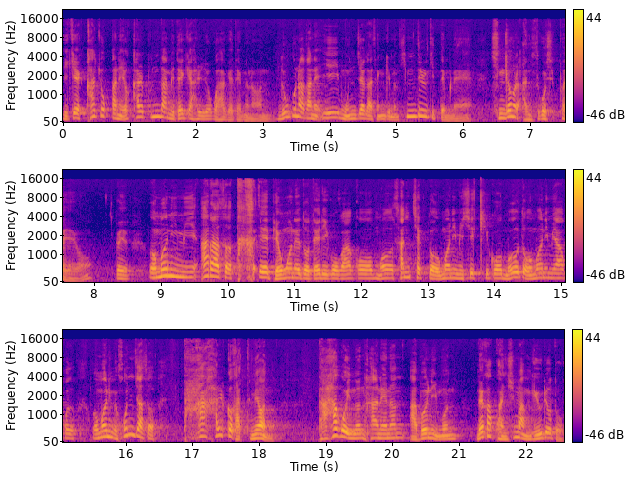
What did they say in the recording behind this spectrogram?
이게 가족 간의 역할 분담이 되게 하려고 하게 되면은 누구나 간에 이 문제가 생기면 힘들기 때문에 신경을 안 쓰고 싶어 해요. 그 어머님이 알아서 다 애 병원에도 데리고 가고 뭐 산책도 어머님이 시키고 뭐도 어머님이 하고 어머님이 혼자서 다 할 것 같으면 다 하고 있는 한에는 아버님은 내가 관심 안 기울여도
